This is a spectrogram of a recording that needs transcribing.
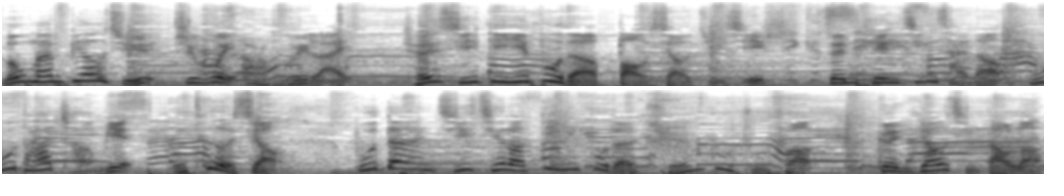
龙门镖局之魏二归来》。承袭第一部的爆笑剧情，增添精彩的武打场面和特效，不但集结了第一部的全部主创，更邀请到了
